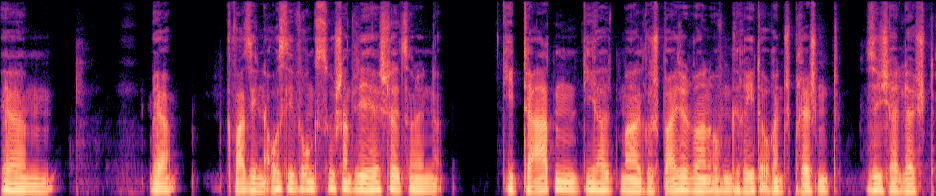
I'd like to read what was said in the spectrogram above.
ähm, ja, quasi den Auslieferungszustand wiederherstellt, sondern die Daten, die halt mal gespeichert waren auf dem Gerät, auch entsprechend sicher löscht.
